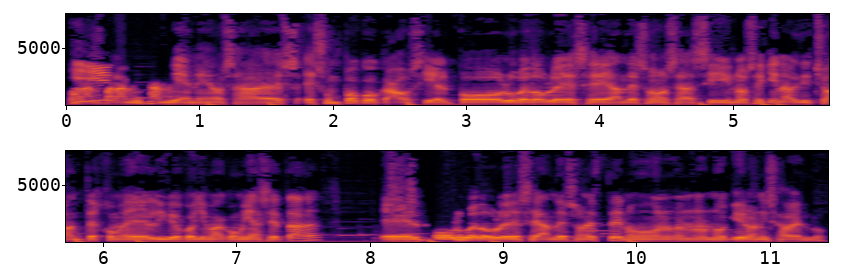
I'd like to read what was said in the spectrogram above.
Para, mí también, ¿eh? o sea, es, un poco caos y el Paul W.S. Anderson, o sea, si no sé quién has dicho antes como el Hideo Kojima comía setas, el Paul W.S. Anderson este no, no, no quiero ni saberlo.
